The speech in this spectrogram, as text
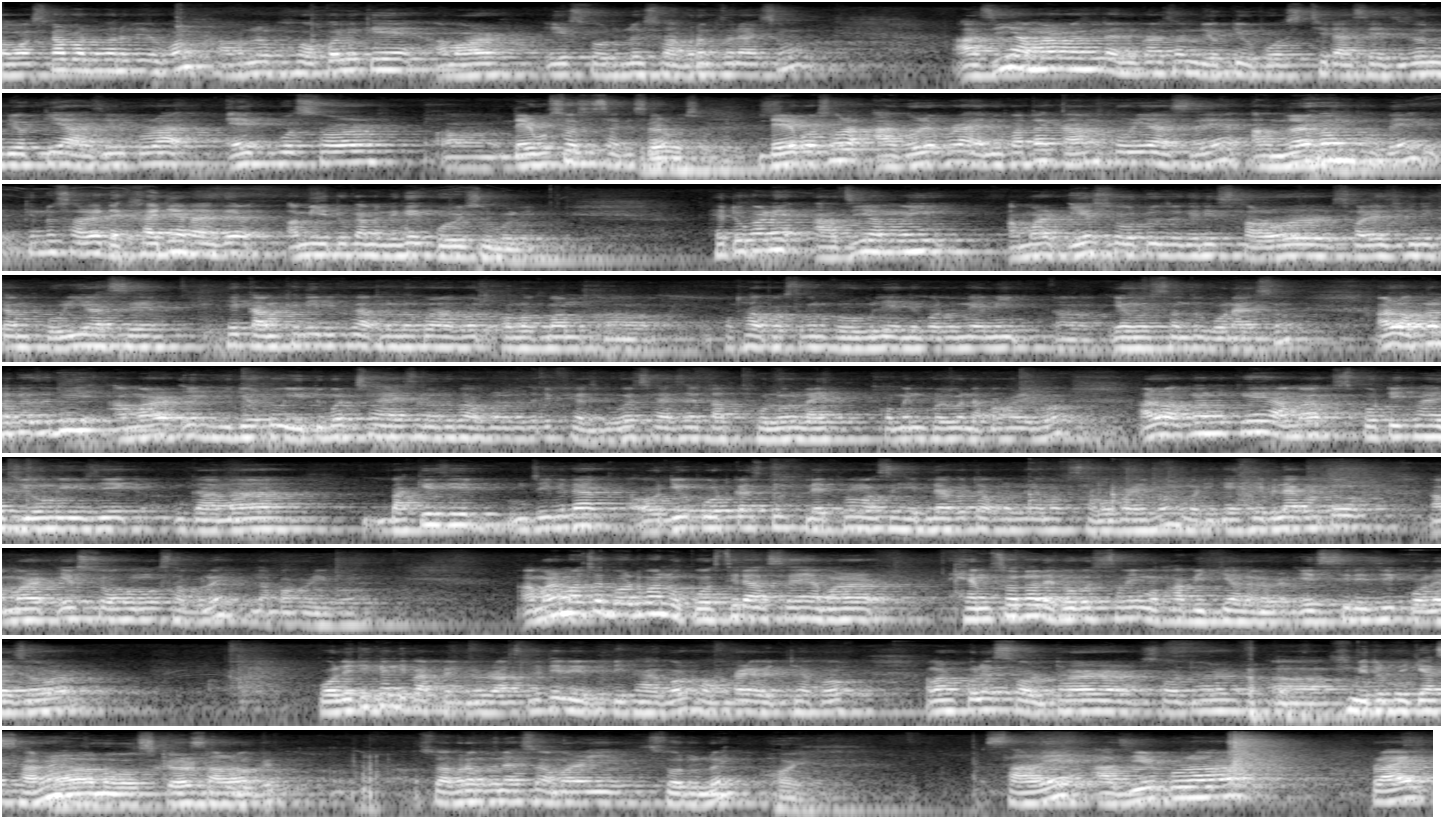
নমস্কাৰ বন্ধু বান্ধৱীসকল আপোনালোক সকলোকে আমাৰ এই শ্ব'টোলৈ স্বাগতম জনাইছোঁ। আজি আমাৰ মাজত এনেকুৱা এজন ব্যক্তি উপস্থিত আছে যিজন ব্যক্তিয়ে আজিৰ পৰা এক বছৰ ডেৰ বছৰ আছে চাগে ছাৰ ডেৰ বছৰ, আগৰে পৰা এনেকুৱা এটা কাম কৰি আছে আণ্ডাৰগ্ৰাউণ্ডভাৱে কিন্তু ছাৰে দেখাই দিয়া নাই যে আমি এইটো কাম এনেকৈ কৰিছোঁ বুলি। সেইটো কাৰণে আজি আমি আমাৰ এই শ্ব'টোৰ যোগেদি ছাৰৰ ছাৰে যিখিনি কাম কৰি আছে সেই কামখিনিৰ বিষয়ে আপোনালোকৰ আগত অলপমান কথা উপস্থাপন কৰোঁ বুলি এনেকুৱা ধৰণে আমি এই অনুষ্ঠানটো বনাইছোঁ। আৰু আপোনালোকে যদি আমাৰ এই ভিডিঅ'টো ইউটিউবত চাই আছে নতুবা আপোনালোকে যদি ফেচবুকত চাই আছে তাত ফ'ল' লাইক কমেণ্ট কৰিব নাপাহৰিব। আৰু আপোনালোকে আমাক স্পটিফাই জিঅ' মিউজিক গানা বাকী যি যিবিলাক অডিঅ' পডকাষ্টিং প্লেটফৰ্ম আছে সেইবিলাকতো আপোনালোকে আমাক চাব পাৰিব। গতিকে সেইবিলাকতো আমাৰ এই শ্ব'সমূহ চাবলৈ নাপাহৰিব। আমাৰ মাজত বৰ্তমান উপস্থিত আছে আমাৰ হেমচন্দ্ৰ দেৱগোস্বামী মহাবিদ্যালয়ৰ এইচ চি ডি জি কলেজৰ পলিটিকেল ডিপাৰ্টমেণ্টৰ ৰাজনীতি বিভাগৰ সহকাৰী অধ্যাপক আমাৰ সকলোৱে শ্ৰদ্ধাৰ শ্ৰদ্ধাৰ মৃদুল শইকীয়া ছাৰ। নমস্কাৰ ছাৰক। স্বাগতম জনাইছোঁ আমাৰ এই শ্ব'টোলৈ। হয়। ছাৰে আজিৰ পৰা প্ৰায়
